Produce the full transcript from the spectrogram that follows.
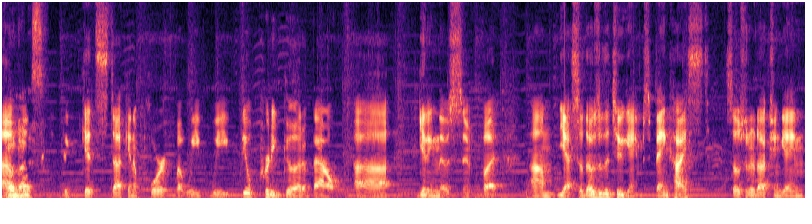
oh, um, nice. It gets stuck in a port, but we we feel pretty good about uh, getting those soon. But um, yeah, so those are the two games: Bank Heist social deduction game,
